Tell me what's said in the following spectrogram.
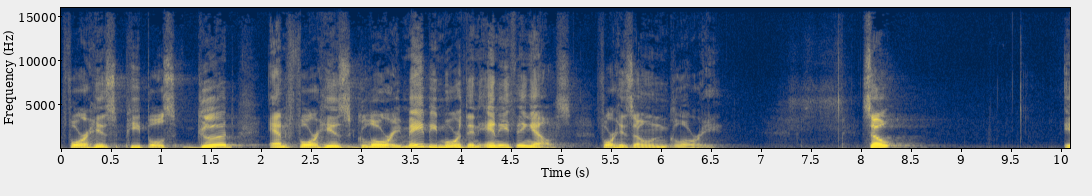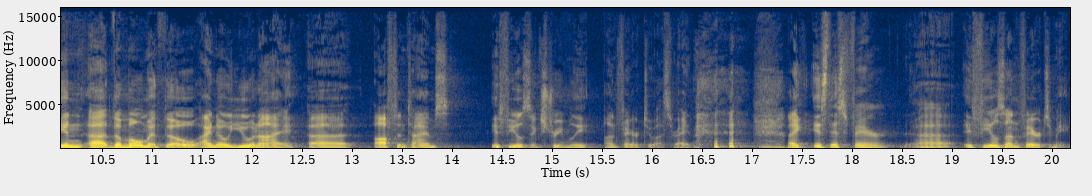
for his people's good and for his glory, maybe more than anything else, for his own glory. So, in uh, the moment, though, I know you and I uh, oftentimes it feels extremely unfair to us, right? like, is this fair? Uh, it feels unfair to me.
